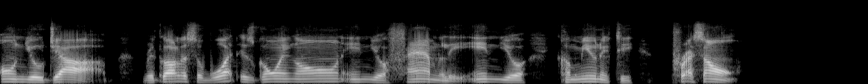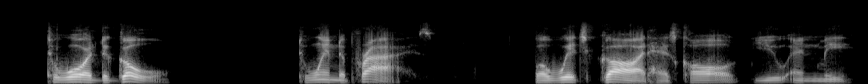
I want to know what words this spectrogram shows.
on your job, regardless of what is going on in your family, in your community, press on toward the goal to win the prize for which God has called you and me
